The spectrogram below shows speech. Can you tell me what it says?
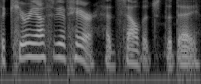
The curiosity of Hair had salvaged the day.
